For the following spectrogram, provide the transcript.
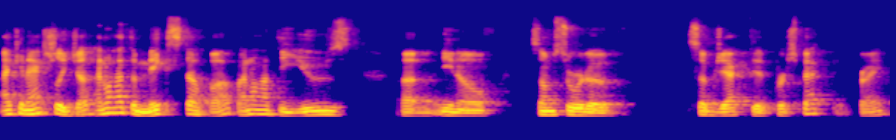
I can actually just, I don't have to make stuff up. I don't have to use, uh, you know, some sort of subjective perspective, right?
